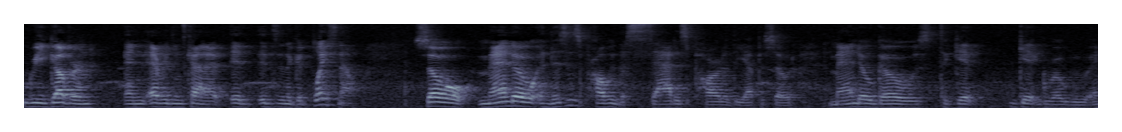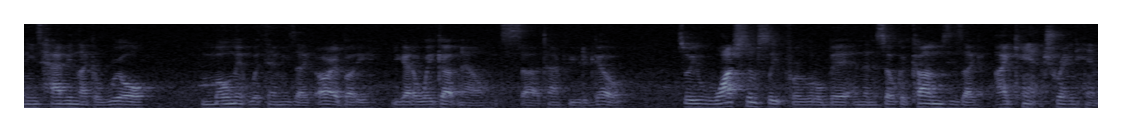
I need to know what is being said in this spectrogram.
re-governed, and everything's kind of, it, it's in a good place now. So, Mando, and this is probably the saddest part of the episode, Mando goes to get get Grogu, and he's having like a real moment with him. He's like, "All right, buddy, you got to wake up now. It's uh, time for you to go." So he watches him sleep for a little bit, and then Ahsoka comes. He's like, "I can't train him."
